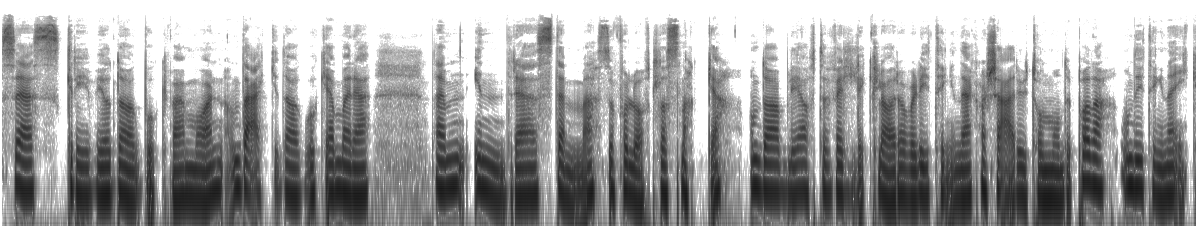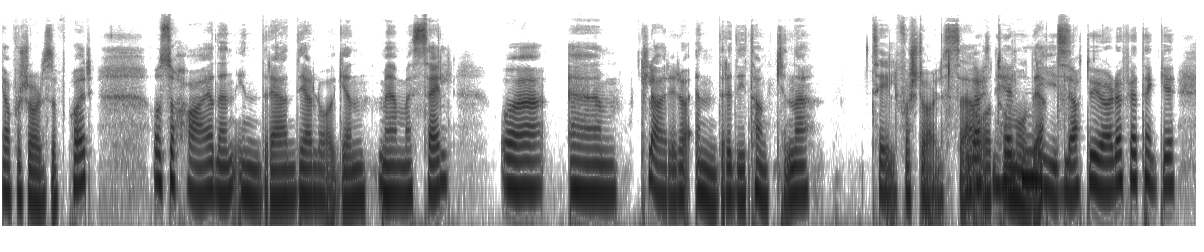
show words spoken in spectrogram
så jeg skriver jo dagbok hver morgen. Og det er ikke dagbok, jeg bare Det er en indre stemme som får lov til å snakke. Og da blir jeg ofte veldig klar over de tingene jeg kanskje er utålmodig på, da, og de tingene jeg ikke har forståelse for. Og så har jeg den indre dialogen med meg selv, og um, klarer å endre de tankene til forståelse og tålmodighet. Det er helt nydelig at du gjør det, for jeg tenker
